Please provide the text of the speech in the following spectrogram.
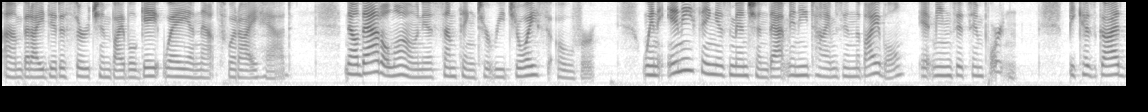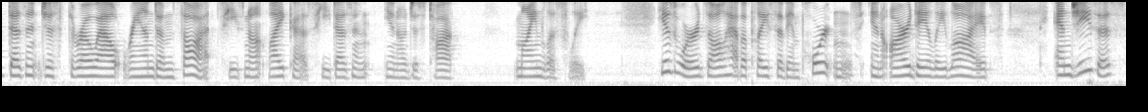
Um, but I did a search in Bible Gateway, and that's what I had. Now, that alone is something to rejoice over. When anything is mentioned that many times in the Bible, it means it's important because God doesn't just throw out random thoughts. He's not like us. He doesn't, you know, just talk mindlessly. His words all have a place of importance in our daily lives. And Jesus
